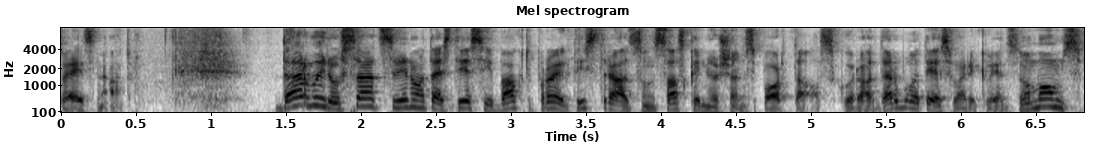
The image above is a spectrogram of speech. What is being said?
sveicināti! Darbu ir uzsācis vienotais tiesību aktu projekta izstrādes un saskaņošanas portāls, kurā darboties var ik viens no mums.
